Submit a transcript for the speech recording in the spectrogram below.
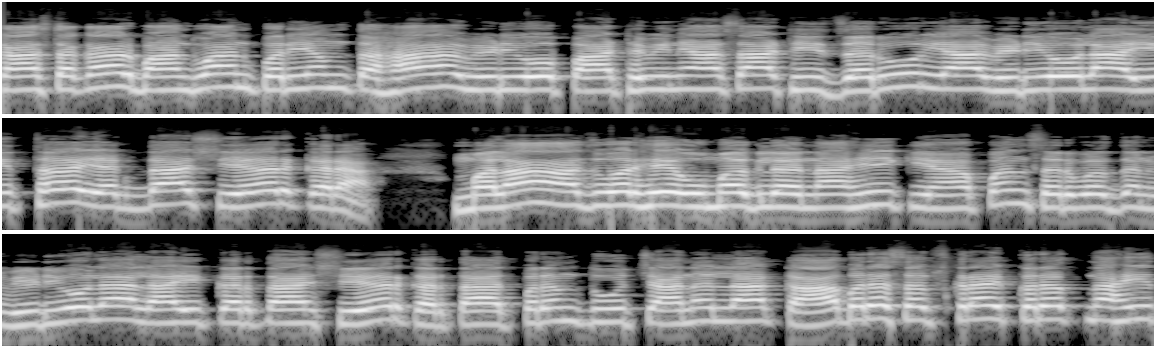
कास्तकार बांधवांपर्यंत हा व्हिडिओ पाठविण्यासाठी जरूर या व्हिडिओला इथं एकदा शेअर करा. मला आजवर हे उमगलं नाही की आपण सर्वजण व्हिडिओला लाईक करतात शेअर करतात परंतु चॅनलला का बरं सबस्क्राईब करत नाहीत?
